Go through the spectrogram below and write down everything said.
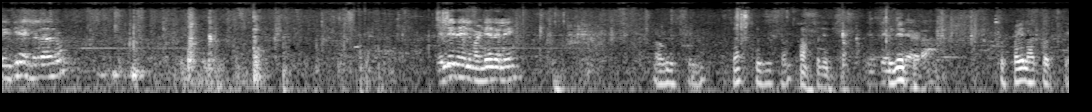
ಇದೆಯಾ ಇಲ್ಲೆಲ್ಲಾದ್ರೂ ಎಲ್ಲಿದೆ ಇಲ್ಲಿ ಮಂಡ್ಯದಲ್ಲಿ ಹಾಂ ಸರಿ FNC ಫೈಲ್ ಹಾಕೋದಕ್ಕೆ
